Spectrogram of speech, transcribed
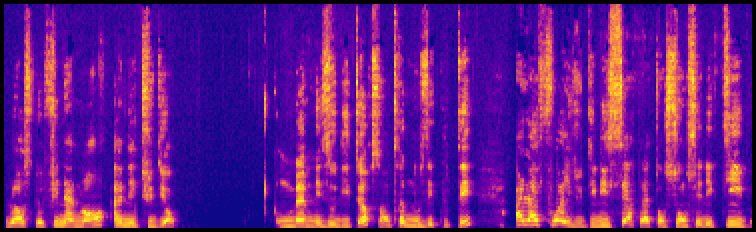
lorsque finalement un étudiant ou même les auditeurs sont en train de nous écouter. À la fois, ils utilisent certes l'attention sélective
